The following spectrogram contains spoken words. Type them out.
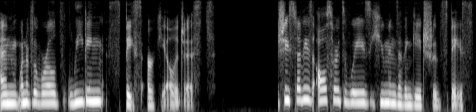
and one of the world's leading space archaeologists. She studies all sorts of ways humans have engaged with space,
